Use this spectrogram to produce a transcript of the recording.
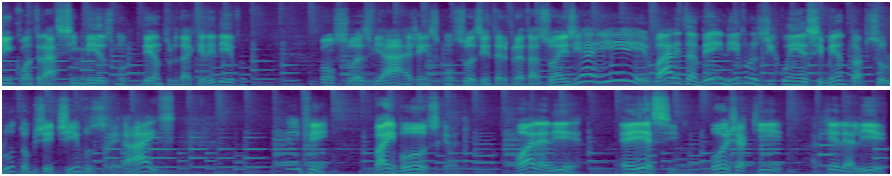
de encontrar a si mesmo dentro daquele livro, com suas viagens, com suas interpretações. E aí, vale também livros de conhecimento absoluto, objetivos reais. Enfim, vai em busca. Olha ali, é esse, hoje aqui, aquele ali.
